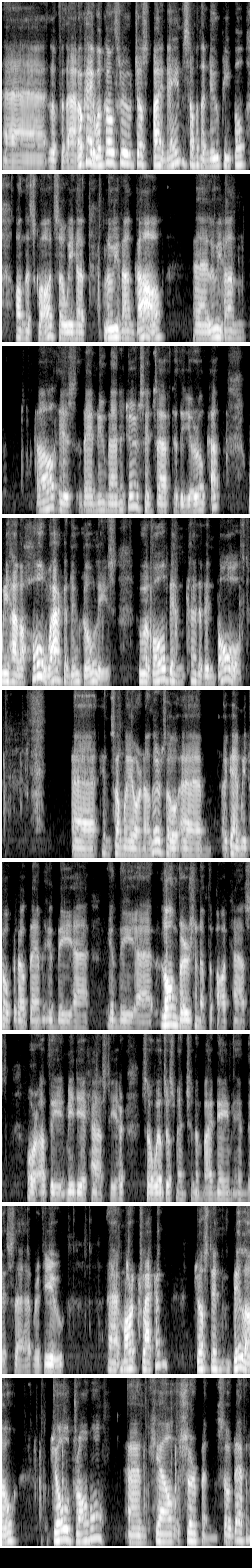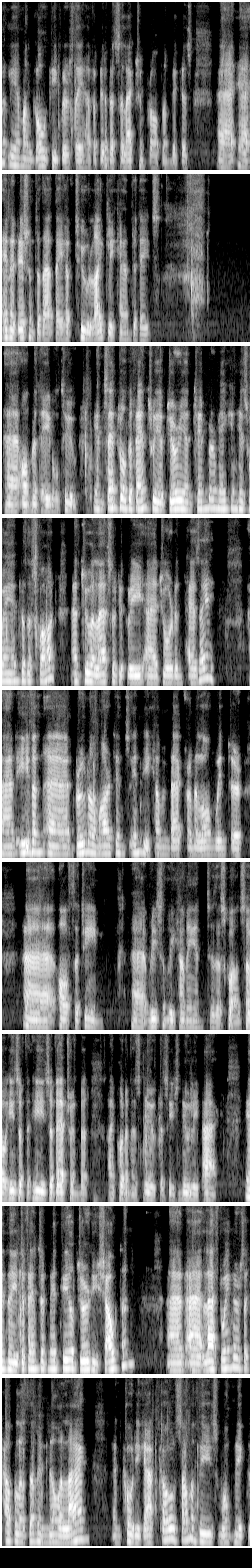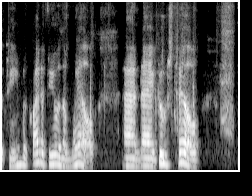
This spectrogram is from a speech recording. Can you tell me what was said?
uh, look for that. Okay, we'll go through just by name some of the new people on the squad. So we have Louis Van Gaal. Uh, Louis Van Gaal is their new manager since after the Euro Cup. We have a whole whack of new goalies who have all been kind of involved uh, in some way or another. So um, again, we talked about them in the uh, in the uh, long version of the podcast or of the media cast here. So we'll just mention them by name in this uh, review. Uh, Mark Flekken, Justin Bijlow, Joel Drommel, and Kjell Scherpen. So definitely among goalkeepers, they have a bit of a selection problem because uh, uh, in addition to that, they have two likely candidates uh, on the table too. In central defence, we have Jurrien Timber making his way into the squad, and to a lesser degree, uh, Jordan Teze, and even uh, Bruno Martins Indi coming back from a long winter uh, off the team, uh, recently coming into the squad. So he's a he's a veteran, but I put him as new because he's newly back. In the defensive midfield, Jordy Schouten and uh, left wingers, a couple of them in Noah Lang and Cody Gakpo. Some of these won't make the team, but quite a few of them will. And uh, Guus Til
